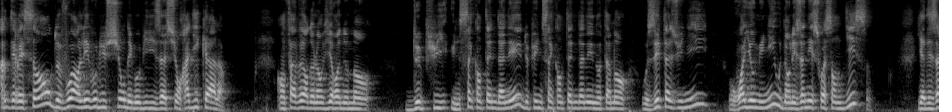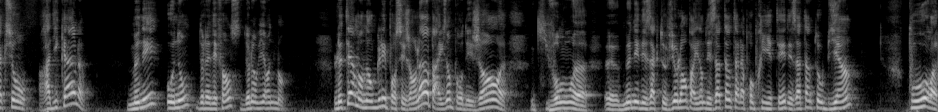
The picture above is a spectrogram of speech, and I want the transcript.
intéressant de voir l'évolution des mobilisations radicales en faveur de l'environnement depuis une cinquantaine d'années, depuis une cinquantaine d'années notamment aux États-Unis, au Royaume-Uni, où dans les années 70, il y a des actions radicales menées au nom de la défense de l'environnement. Le terme en anglais pour ces gens-là, par exemple pour des gens euh, qui vont euh, euh, mener des actes violents, par exemple des atteintes à la propriété, des atteintes aux biens, pour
